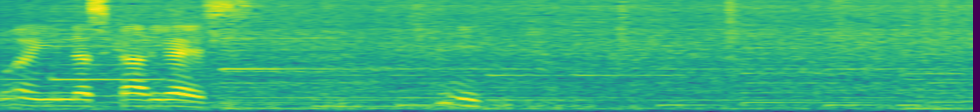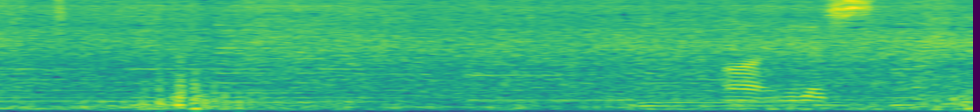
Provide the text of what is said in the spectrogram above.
wah indah sekali guys ini ah ini guys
